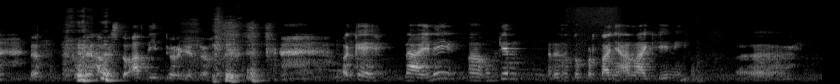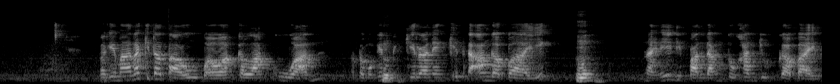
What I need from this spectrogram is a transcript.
dan kemudian habis doa tidur gitu. Oke, nah ini uh, mungkin ada satu pertanyaan lagi ini. Uh, bagaimana kita tahu bahwa kelakuan atau mungkin pikiran yang kita anggap baik, Hmm. nah ini dipandang Tuhan juga baik.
